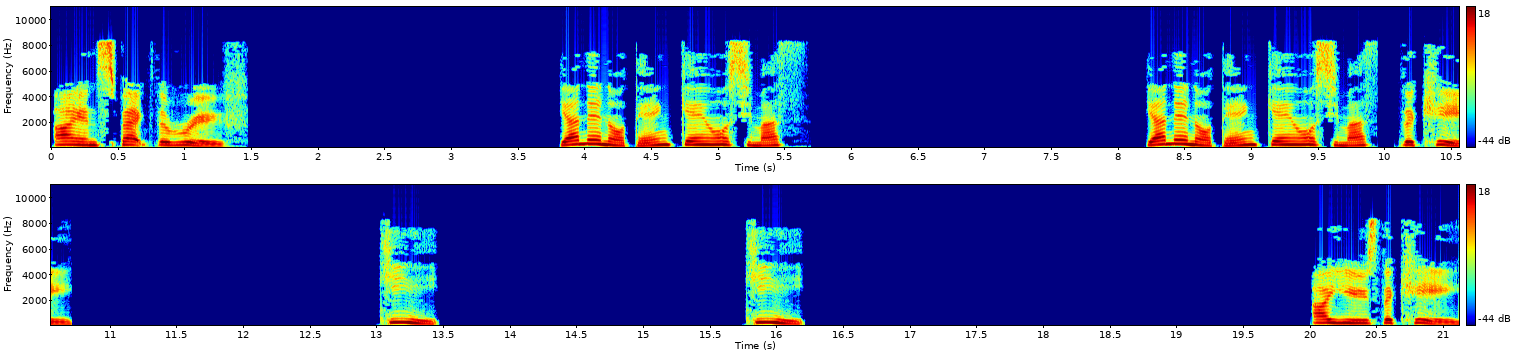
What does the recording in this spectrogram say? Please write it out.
I inspect the roof. 屋根の点検をします。屋根の点検をします。The key. キー。キー。I use the key.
